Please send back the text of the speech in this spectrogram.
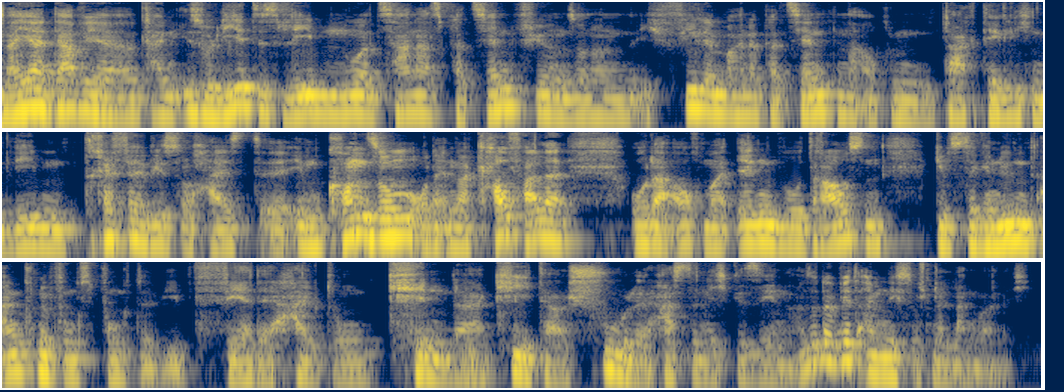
Naja, da wir kein isoliertes Leben nur Zahnarzt-Patient führen, sondern ich viele meiner Patienten auch im tagtäglichen Leben treffe, wie es so heißt, äh, im Konsum oder in der Kaufhalle oder auch mal irgendwo draußen, gibt es da genügend Anknüpfungspunkte wie Pferdehaltung, Kinder, Kita, Schule, hast du nicht gesehen. Also da wird einem nicht so schnell langweilig.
